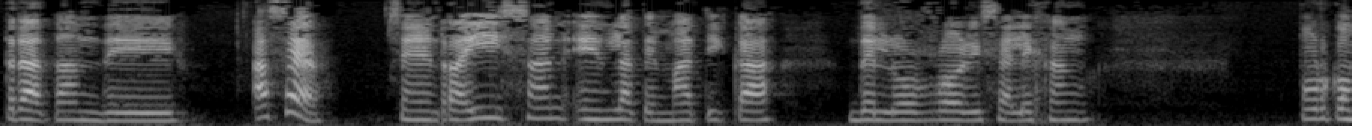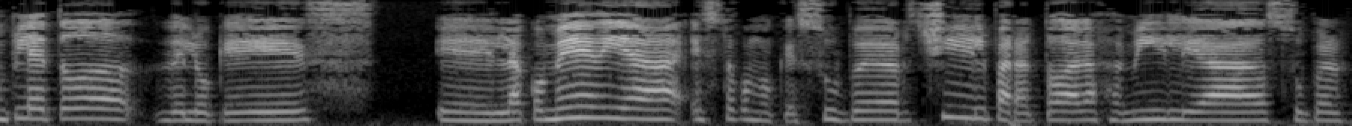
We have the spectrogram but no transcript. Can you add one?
tratan de hacer. Se enraizan en la temática del horror y se alejan por completo de lo que es eh, la comedia, esto como que súper chill para toda la familia, súper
